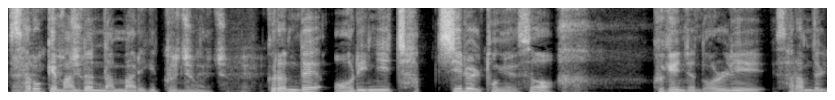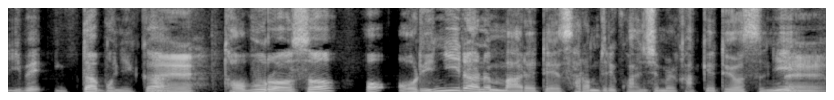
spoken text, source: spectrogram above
네, 새롭게 그렇죠. 만든 낱말이기 때문에. 그렇죠. 네. 그런데 어린이 잡지를 통해서 그게 이제 널리 사람들 입에 있다 보니까 네. 더불어서 어, 어린이라는 말에 대해 사람들이 관심을 갖게 되었으니 네.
